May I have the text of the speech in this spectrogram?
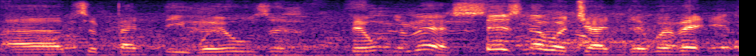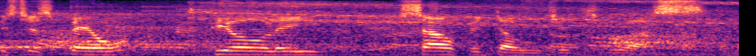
um, some Bentley wheels and built the rest. There's no agenda with it, it was just built purely self-indulgence for us.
